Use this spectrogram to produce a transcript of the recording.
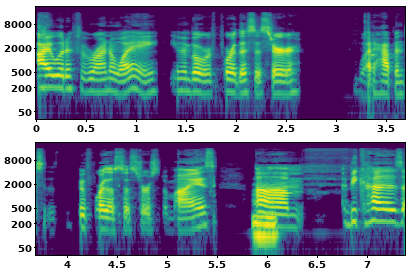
I would have run away even before the sister. What happens to the, before the sister's demise? Mhm. Um, because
